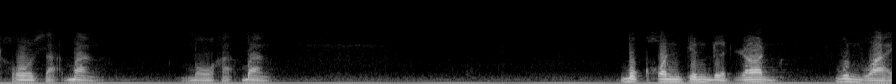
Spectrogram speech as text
โทสะบ้าง โมหะบ้าง บุคคลจึงเดือดร้อน วุ่นวาย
